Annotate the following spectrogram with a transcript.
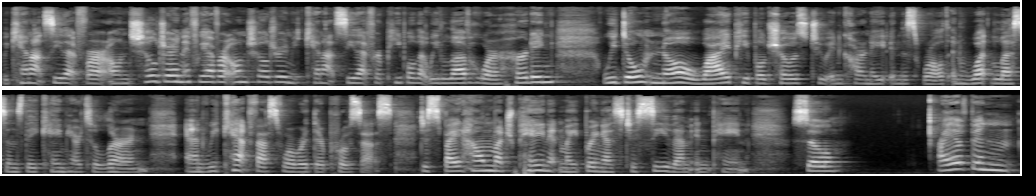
We cannot see that for our own children if we have our own children. We cannot see that for people that we love who are hurting. We don't know why people chose to incarnate in this world and what lessons they came here to learn. And we can't fast forward their process, despite how much pain it might bring us to see them in pain. So, I have been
